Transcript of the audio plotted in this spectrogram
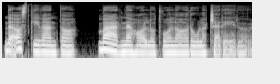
De azt kívánta, bár ne hallott volna arról a cseréről.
